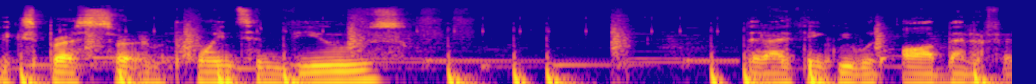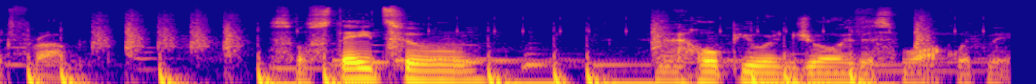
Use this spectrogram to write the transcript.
express certain points and views that I think we would all benefit from. So stay tuned, and I hope you enjoy this walk with me.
